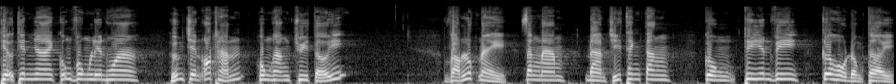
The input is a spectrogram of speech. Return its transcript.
Thiệu Thiên Nhai cũng vung liên hoa, hướng trên ót hắn hung hăng truy tới. Vào lúc này, Giang Nam, Đàm Chí Thanh Tăng cùng Thi Hiên Vi cơ hồ đồng thời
